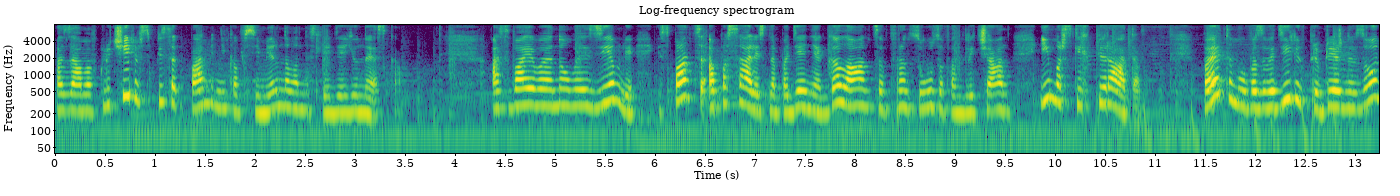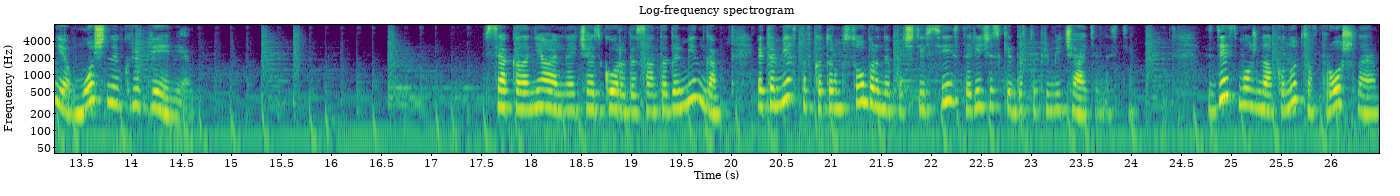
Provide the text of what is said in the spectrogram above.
Азама включили в список памятников всемирного наследия ЮНЕСКО. Осваивая новые земли, испанцы опасались нападения голландцев, французов, англичан и морских пиратов, поэтому возводили в прибрежной зоне мощные укрепления. Вся колониальная часть города Санто-Доминго – это место, в котором собраны почти все исторические достопримечательности. Здесь можно окунуться в прошлое,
